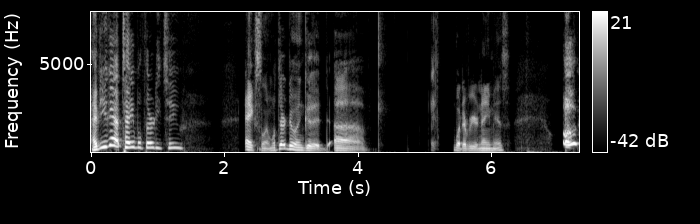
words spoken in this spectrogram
Have you got table 32? Excellent. Well, they're doing good. Uh, whatever your name is. Oh,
